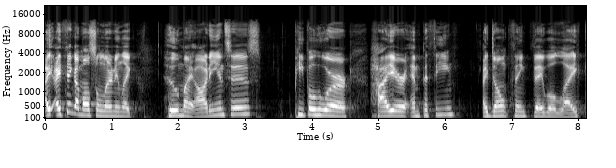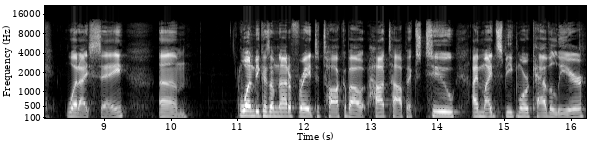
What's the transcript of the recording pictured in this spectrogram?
I, I think i'm also learning like who my audience is. People who are higher empathy i don't think they will like what i say. Um one because i'm not afraid to talk about hot topics two i might speak more cavalier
